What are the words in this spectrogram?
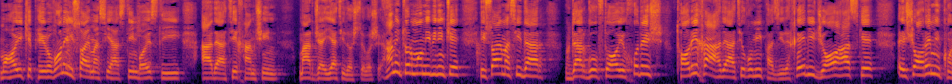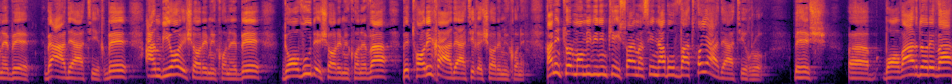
ماهایی که پیروان عیسی مسیح هستیم بایستی عهد عتیق همچین مرجعیتی داشته باشه. همینطور ما می‌بینیم که عیسی مسیح در در گفته های خودش تاریخ عهد عتیق رو میپذیره. خیلی جاها هست که اشاره می‌کنه به به عهد عتیق به انبیا اشاره می‌کنه به داوود اشاره می‌کنه و به تاریخ عهد عتیق اشاره می‌کنه. همینطور ما می‌بینیم که عیسی مسیح نبوت های عهد عتیق رو بهش باور داره و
